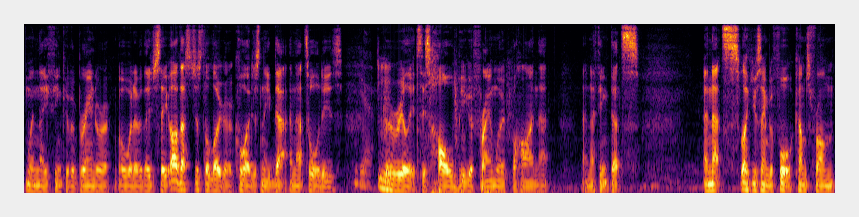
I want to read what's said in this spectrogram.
when they think of a brand or or whatever, they just say, "Oh, that's just the logo. Cool, I just need that," and that's all it is. Yeah. But really, it's this whole bigger framework behind that, and I think that's and that's like you were saying before comes from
